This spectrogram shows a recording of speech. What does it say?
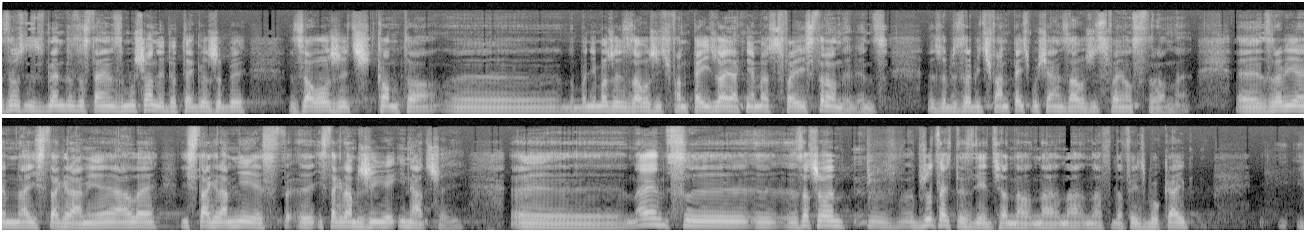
z różnych względów zostałem zmuszony do tego, żeby założyć konto, e, no bo nie możesz założyć fanpage'a, jak nie masz swojej strony, więc żeby zrobić fanpage, musiałem założyć swoją stronę. E, Zrobiłem na Instagramie, ale Instagram nie jest, e, Instagram żyje inaczej. No więc zacząłem wrzucać te zdjęcia na, na, na, na, Facebooka i, i,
